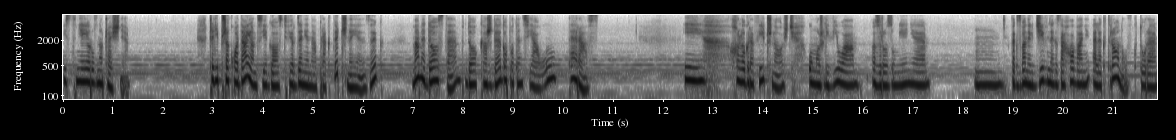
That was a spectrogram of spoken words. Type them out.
istnieje równocześnie. Czyli przekładając jego stwierdzenie na praktyczny język, mamy dostęp do każdego potencjału teraz. I holograficzność umożliwiła zrozumienie mm, tak zwanych dziwnych zachowań elektronów, które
